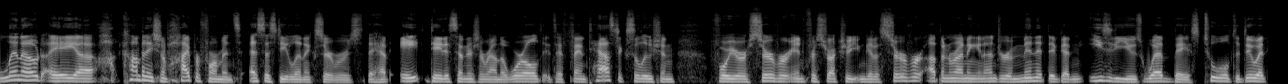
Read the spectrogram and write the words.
Linode, a uh, combination of high performance SSD Linux servers. They have eight data centers around the world. It's a fantastic solution for your server infrastructure. You can get a server up and running in under a minute. They've got an easy to use web based tool to do it.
